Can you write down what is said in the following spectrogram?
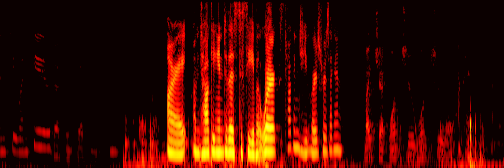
One, two, one, two. Testing, testing. All right. I'm talking into this to see if it works. Talking to yours for a second. Mic check. One, two, one, two. Okay, let's see if that works.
